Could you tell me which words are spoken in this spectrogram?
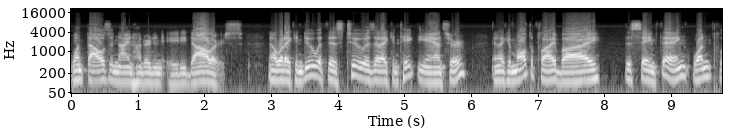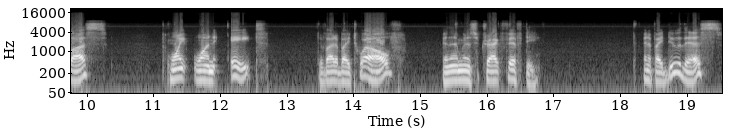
$1,980. Now what I can do with this too is that I can take the answer and I can multiply by this same thing, 1 plus 0.18 divided by 12, and then I'm going to subtract 50. And if I do this,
